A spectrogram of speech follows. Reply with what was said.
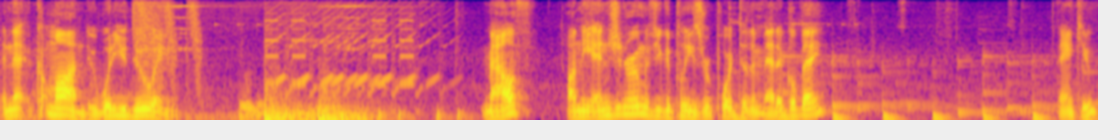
And then, come on, dude. What are you doing? Mouth, on the engine room, if you could please report to the medical bay. Thank you.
